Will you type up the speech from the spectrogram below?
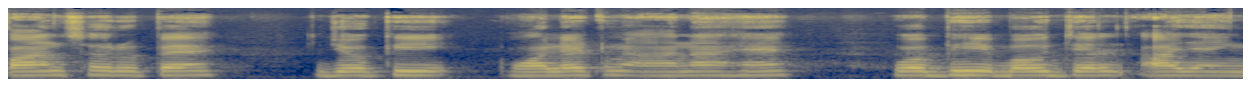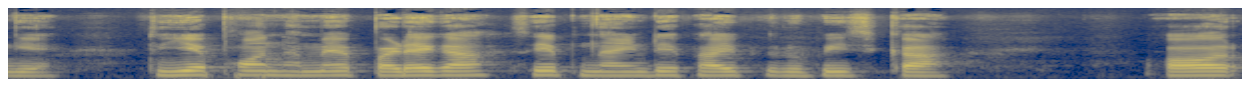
पाँच सौ रुपये जो कि वॉलेट में आना है वो भी बहुत जल्द आ जाएँगे। तो ये फ़ोन हमें पड़ेगा सिर्फ़ नाइन्टी फाइव रुपीज़ का। और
